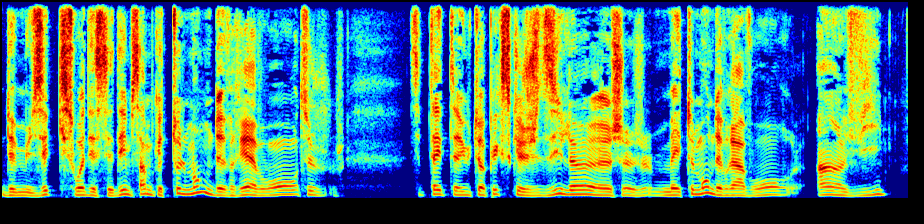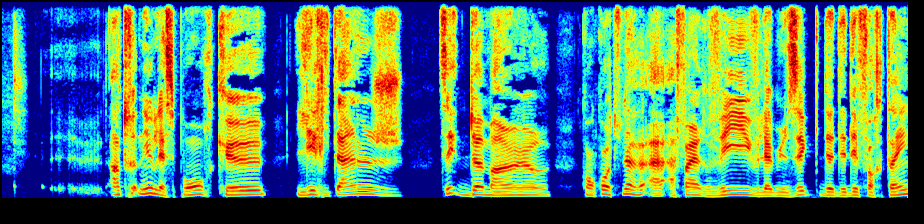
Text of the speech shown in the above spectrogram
de musique qui soit décédé, il me semble que tout le monde devrait avoir. C'est peut-être utopique ce que je dis là, mais tout le monde devrait avoir envie, entretenir l'espoir que l'héritage demeure qu'on continue à, faire vivre la musique de Dédé Fortin,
